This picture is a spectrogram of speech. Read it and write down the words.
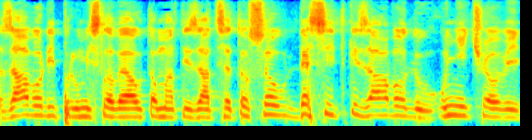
závody průmyslové automatizace, to jsou desítky závodů, Uničovi,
